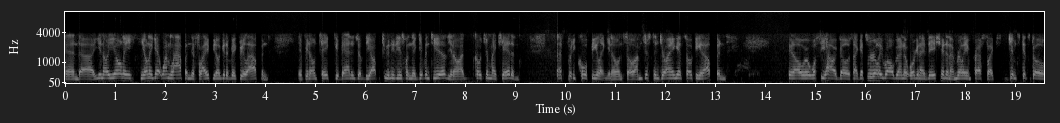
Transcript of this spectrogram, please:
And uh, you know, you only you only get one lap in this life. You don't get a victory lap, and if you don't take advantage of the opportunities when they're given to you, you know, I'm coaching my kid, and that's pretty cool feeling, you know. And so I'm just enjoying it, soaking it up, and you know we'll see how it goes. Like it's a really well run organization, and I'm really impressed. Like Jim Skitsko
